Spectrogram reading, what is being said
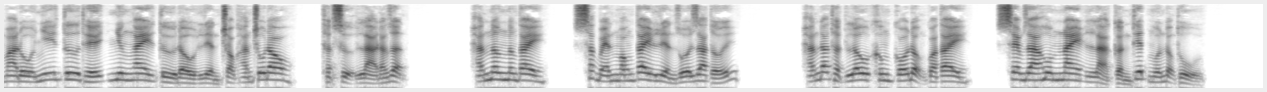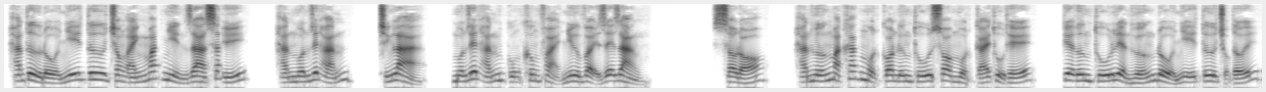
Mà đồ nhĩ tư thế nhưng ngay từ đầu liền chọc hắn chỗ đau, thật sự là đáng giận. Hắn nâng nâng tay, sắc bén móng tay liền rối ra tới. Hắn đã thật lâu không có động qua tay, xem ra hôm nay là cần thiết muốn động thủ. Hắn từ đồ nhĩ tư trong ánh mắt nhìn ra sắc ý, hắn muốn giết hắn, chính là, muốn giết hắn cũng không phải như vậy dễ dàng. Sau đó, hắn hướng mặt khác một con ưng thú so một cái thủ thế, kia ưng thú liền hướng đổ nhĩ tư trộm tới.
